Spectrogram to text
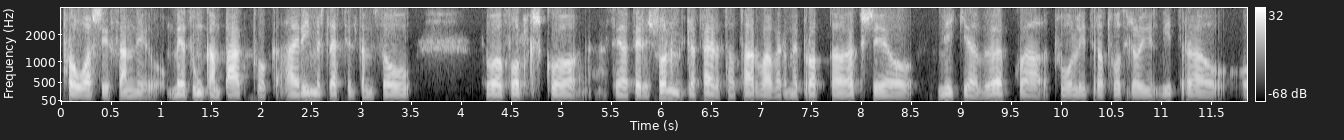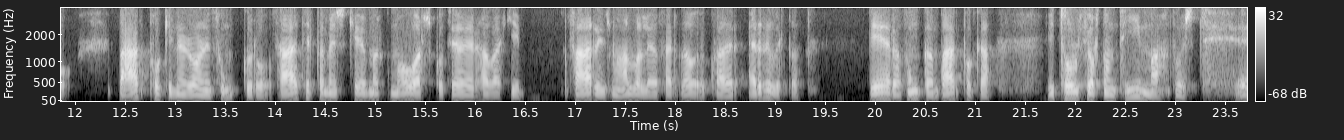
prófa sig þannig og með þungan bakpoka, það er ímislegt til dæmis þó þó að fólk sko, þegar þeir eru svona mikla ferð þá þarf að vera með brotta og öksi og mikið af vökva, 2 lítra, 2-3 lítra og, og bakpókin er orðin þungur og það er til dæmis kefur mörgum óvart sko þegar þeir hafa ekki farið í svona alvarlega ferð á þau, hvað er erfitt að bera þungan bakpóka í 12-14 tíma, þú veist, e,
